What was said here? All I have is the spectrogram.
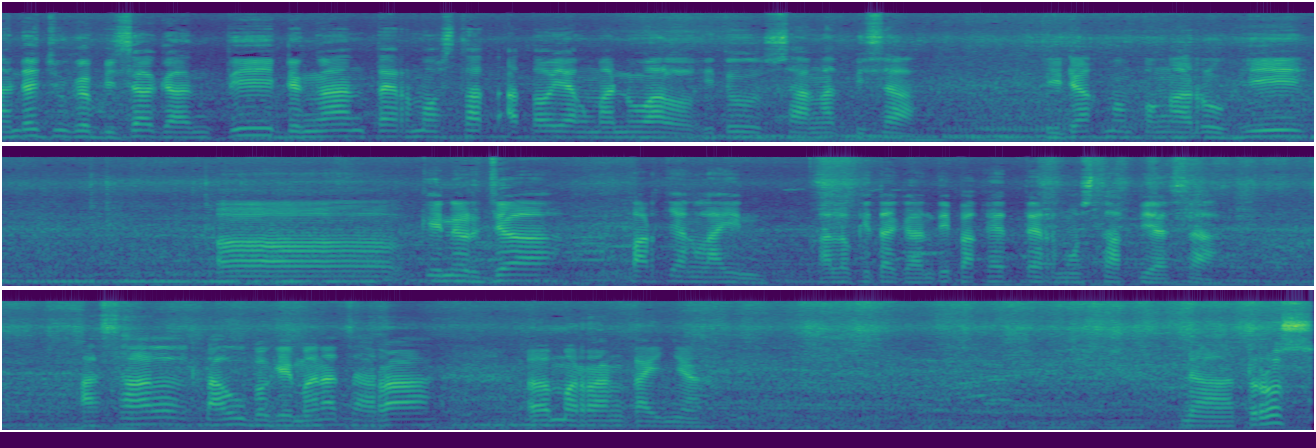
Anda juga bisa ganti dengan termostat atau yang manual. Itu sangat bisa. Tidak mempengaruhi uh, kinerja part yang lain. Kalau kita ganti pakai termostat biasa. Asal tahu bagaimana cara uh, merangkainya. Nah, terus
